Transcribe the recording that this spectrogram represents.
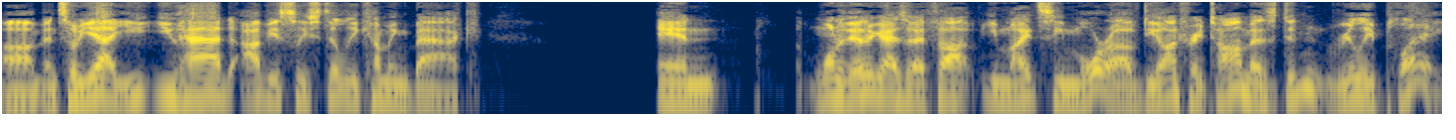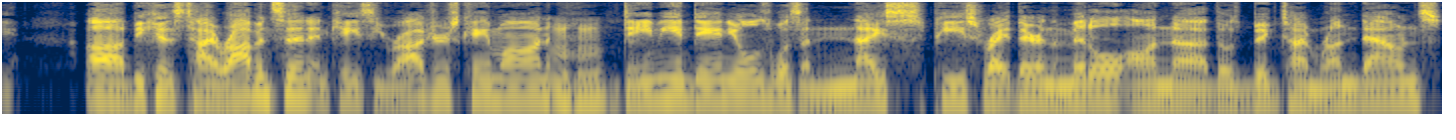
Um, and so yeah, you you had obviously Stille coming back, and one of the other guys that I thought you might see more of, Deontre Thomas, didn't really play. Uh, because Ty Robinson and Casey Rogers came on. Damion Daniels was a nice piece right there in the middle on uh, those big time rundowns.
